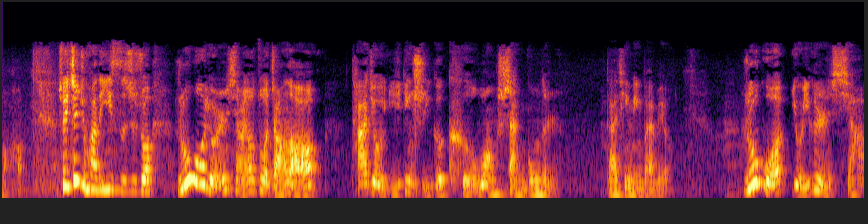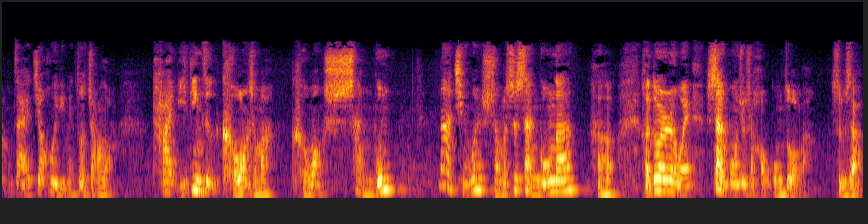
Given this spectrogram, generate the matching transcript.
老哈。所以这句话的意思是说，如果有人想要做长老，他就一定是一个渴望善功的人。大家听明白没有？如果有一个人想在教会里面做长老，他一定这个渴望什么？渴望善功。那请问什么是善功呢？呵 呵很多人认为善功就是好工作吧？是不是啊？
